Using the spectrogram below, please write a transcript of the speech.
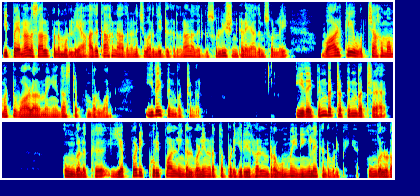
இப்போ என்னால் சால்வ் பண்ண முடியலையா? அதுக்காக நான் அதை நினச்சி வருந்திட்டு இருக்கிறதுனால அதற்கு சொல்யூஷன் கிடையாதுன்னு சொல்லி வாழ்க்கையை உற்சாகமாக மட்டும் வாழ ஆரம்பிங்க. இதுதான் ஸ்டெப் நம்பர் ஒன் இதை பின்பற்றுங்கள். இதை பின்பற்ற பின்பற்ற உங்களுக்கு எப்படி குறிப்பால் நீங்கள் வழிநடத்தப்படுகிறீர்கள் என்ற உண்மை நீங்களே கண்டுபிடிப்பீங்க. உங்களோட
